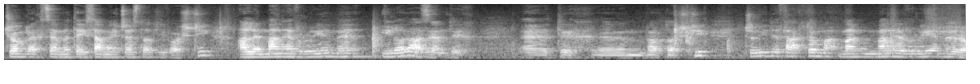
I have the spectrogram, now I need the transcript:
ciągle chcemy tej samej częstotliwości, ale manewrujemy ilorazem tych E, tych wartości, czyli de facto manewrujemy ρ,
